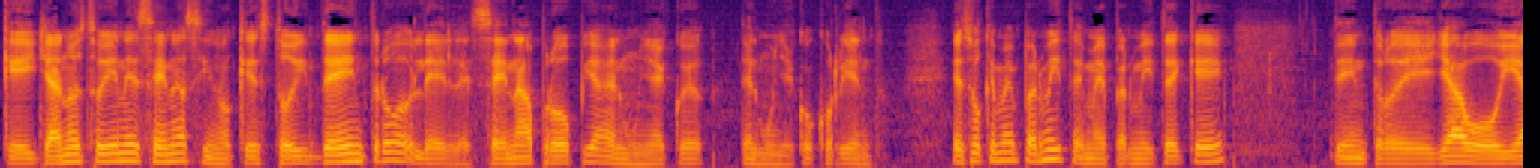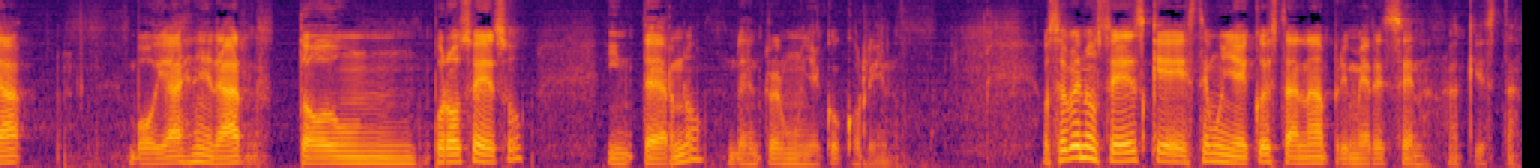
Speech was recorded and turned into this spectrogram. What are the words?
que ya no estoy en escena, sino que estoy dentro de la escena propia del muñeco, del muñeco corriendo. ¿Eso que me permite? Me permite que dentro de ella voy a, voy a generar todo un proceso interno dentro del muñeco corriendo. Observen ustedes que este muñeco está en la primera escena. Aquí está.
